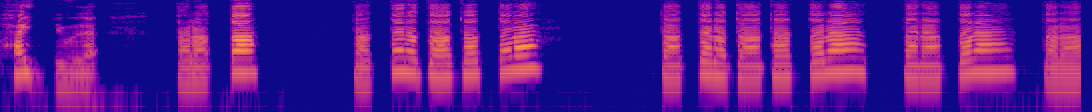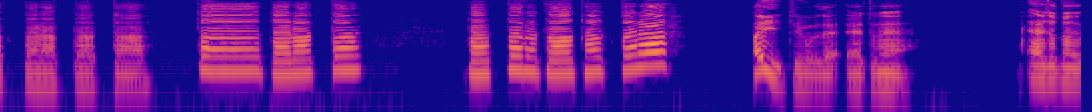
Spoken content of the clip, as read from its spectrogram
はい、ということで、たらった、たったらたたったら、たったらたたったら、たらったら、たらったらたた、たたらた、たったらたたったら。はい、ということで、えっ、ー、とね、えー、ちょっと、ね、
